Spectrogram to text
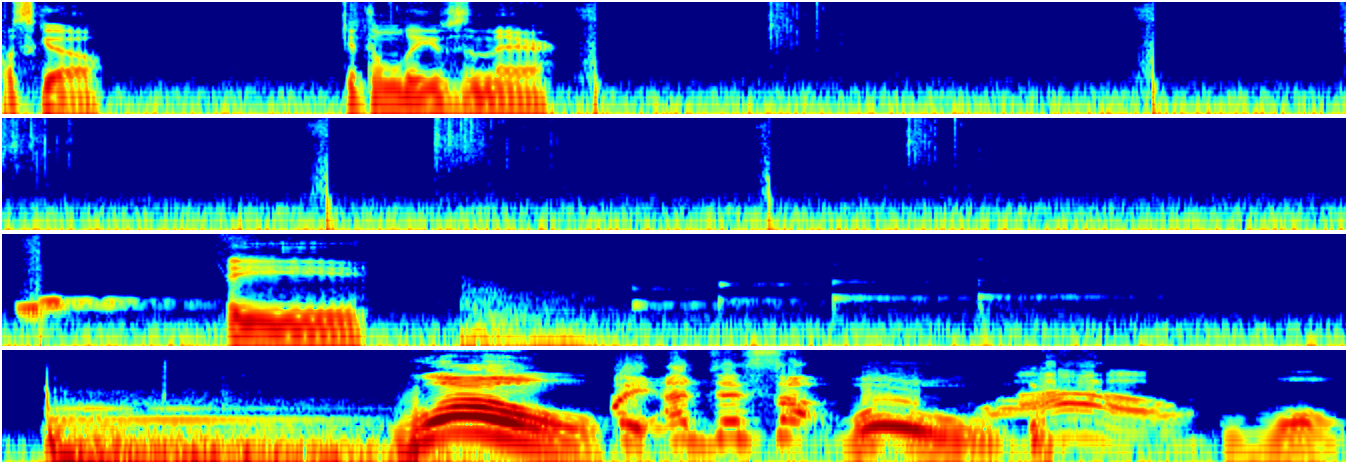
Let's go. Get them leaves in there. Hey. Whoa! Wait, I just saw. Whoa. Wow. Whoa.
